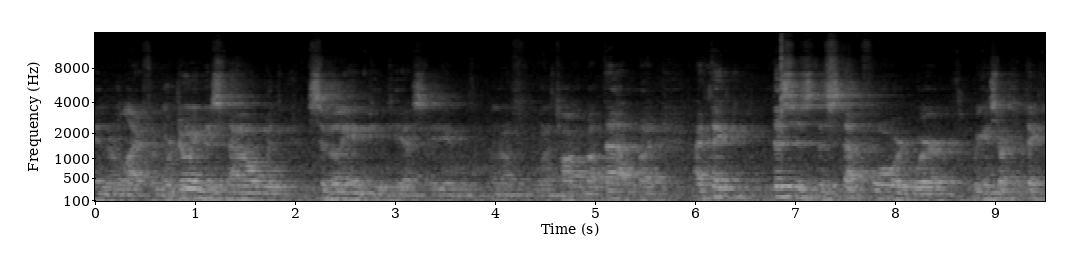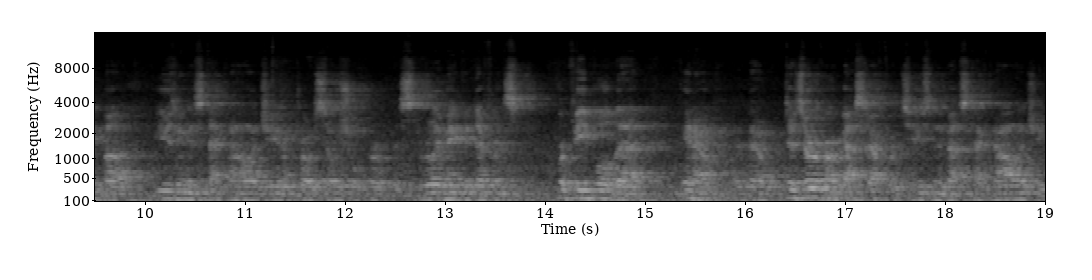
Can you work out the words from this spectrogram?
in their life. And we're doing this now with civilian PTSD, and I don't know if you want to talk about that, but I think this is the step forward where we can start to think about using this technology in a pro-social purpose to really make a difference for people that, you know, that deserve our best efforts using the best technology.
